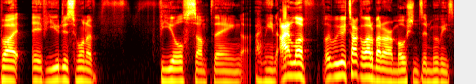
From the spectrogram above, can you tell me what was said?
but if you just want to feel something, I mean, I love. We talk a lot about our emotions in movies.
